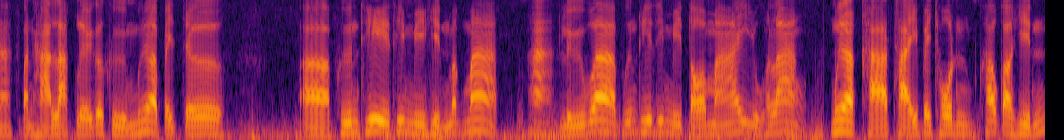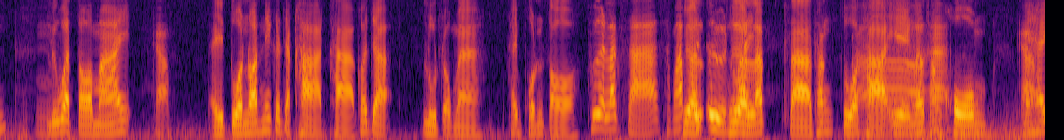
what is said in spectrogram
นะปัญหาหลักเลยก็คือเมื่อไปเจออาพื้นที่ที่มีหินมากๆฮะหรือว่าพื้นที่ที่มีตอไม้อยู่ข้างล่าง เมื่อขาไถไปชนเข้ากับหินอืม หรือว่าตอไม้ครับไอตัวน็อตนี้ก็จะขาดขาก็จะหลุดออกมาให้พ้นต่อเพื่อรักษาสภาพเพื่ออื่นๆเพื่อไว้ รักษาทั้งตัวขาเองแล้วทั้งโครงครับไม่ให้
